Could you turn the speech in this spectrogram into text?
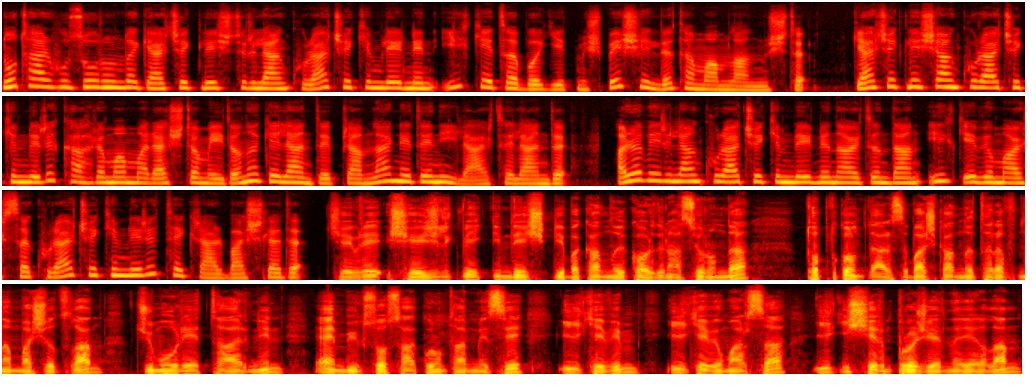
noter huzurunda gerçekleştirilen kura çekimlerinin ilk etabı 75 ilde tamamlanmıştı. Gerçekleşen kura çekimleri Kahramanmaraş'ta meydana gelen depremler nedeniyle ertelendi. Ara verilen kura çekimlerinin ardından ilk evim arsa kura çekimleri tekrar başladı. Çevre Şehircilik ve İklim Değişikliği Bakanlığı koordinasyonunda Toplu Konut Dairesi Başkanlığı tarafından başlatılan Cumhuriyet tarihinin en büyük sosyal konut hamlesi İlk Evim, İlk Evim Arsa, İlk İş Yerim projelerinde yer alan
